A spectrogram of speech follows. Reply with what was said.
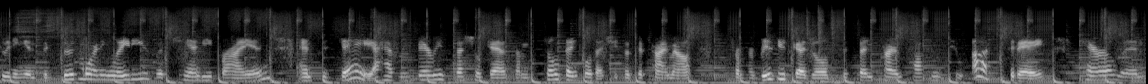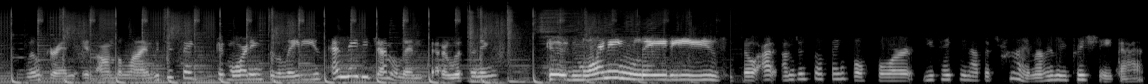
tuning in to Good Morning Ladies with Candy Bryan. And today I have a very special guest. I'm so thankful that she took the time out from her busy schedule to spend time talking to us today. Carolyn Wilgren is on the line. Would you say good morning to the ladies and maybe gentlemen that are listening? Good morning, ladies. So I, I'm just so thankful for you taking out the time. I really appreciate that.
